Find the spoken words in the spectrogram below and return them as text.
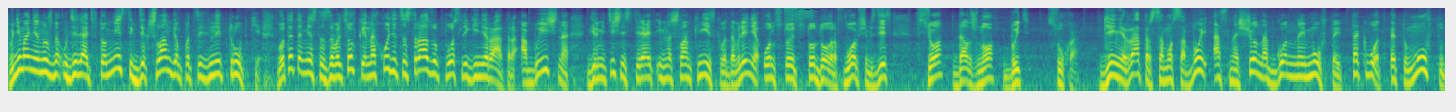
Внимание нужно уделять в том месте, где к шлангам подсоединены трубки. Вот это место с завальцовкой находится сразу после генератора. Обычно герметичность теряет именно шланг низкого давления, он стоит 100 долларов. В общем, здесь все должно быть сухо. Генератор, само собой, оснащен обгонной муфтой. Так вот, эту муфту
